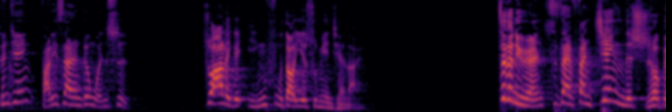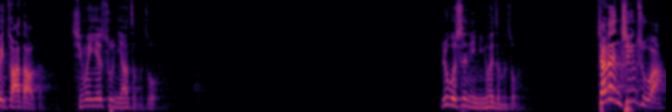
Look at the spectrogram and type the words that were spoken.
曾经法利赛人跟文士抓了一个淫妇到耶稣面前来，这个女人是在犯奸淫的时候被抓到的，请问耶稣你要怎么做？如果是你，你会怎么做？讲得很清楚啊，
